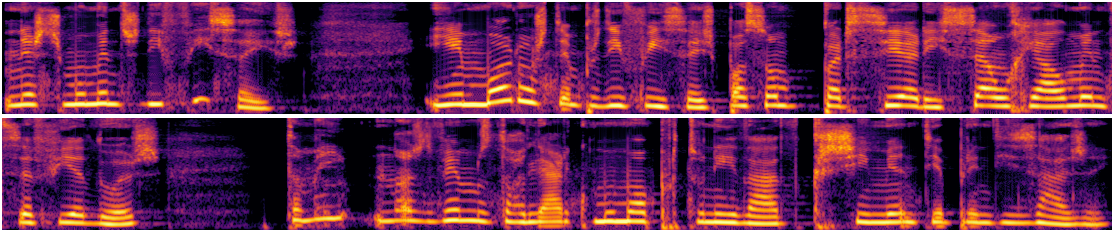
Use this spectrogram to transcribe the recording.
nestes momentos difíceis. E embora os tempos difíceis possam parecer e são realmente desafiadores, também nós devemos olhar como uma oportunidade de crescimento e aprendizagem.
